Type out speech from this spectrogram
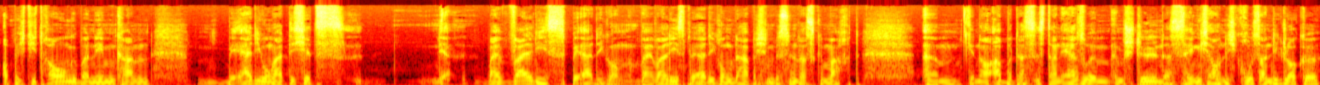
ob ich die Trauung übernehmen kann. Beerdigung hatte ich jetzt ja, bei Waldis Beerdigung. Bei Waldis Beerdigung, da habe ich ein bisschen was gemacht. Ähm, genau, aber das ist dann eher so im, im Stillen, das hänge ich auch nicht groß an die Glocke,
